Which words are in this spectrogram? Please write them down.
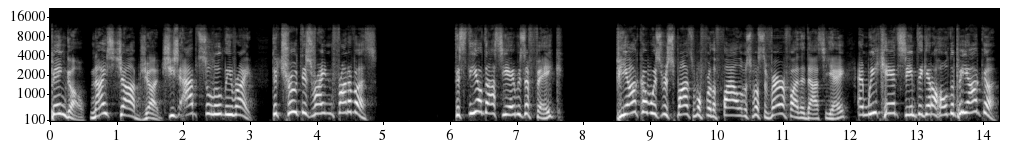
Bingo. Nice job, Judge. She's absolutely right. The truth is right in front of us. The Steele dossier was a fake. Pientka was responsible for the file that was supposed to verify the dossier, and we can't seem to get a hold of Pientka.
